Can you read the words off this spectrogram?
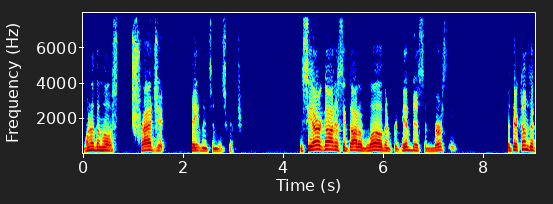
One of the most tragic statements in the scripture. You see, our God is a God of love and forgiveness and mercy. But there comes a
